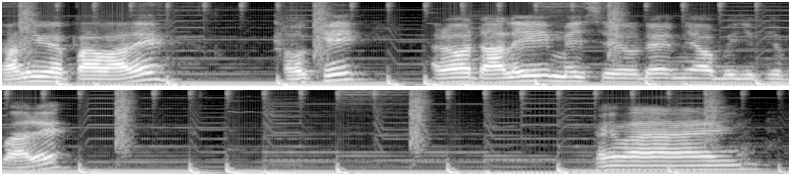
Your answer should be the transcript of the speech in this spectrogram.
ဒါလေးပဲပါပါတယ် okay အဲ့တော့ဒါလေးမိတ်ဆွေတို့လည်းအမြောက်ပေးခြင်းဖြစ်ပါတယ် bye bye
